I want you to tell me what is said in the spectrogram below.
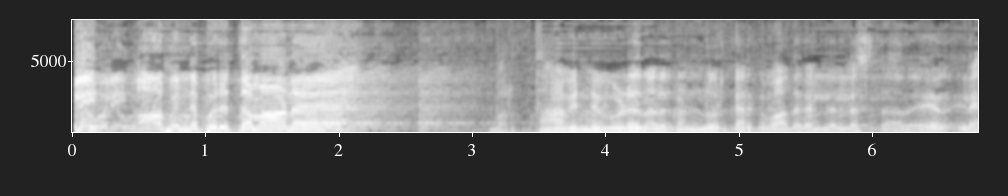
അള്ളാഹുവിന്റെ പൊരുത്തമാണ്. ഭർത്താവിന്റെ വീട് അത് കണ്ണൂർക്കാർക്ക് ബാധകല്ലല്ലോ ഉസ്താദേ അല്ലേ?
